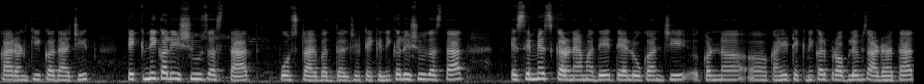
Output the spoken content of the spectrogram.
कारण की कदाचित टेक्निकल इश्यूज असतात पोस्टाबद्दलचे टेक्निकल इश्यूज असतात. एस एम एस करण्यामध्ये त्या लोकांची कडनं काही टेक्निकल प्रॉब्लेम्स आढळतात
